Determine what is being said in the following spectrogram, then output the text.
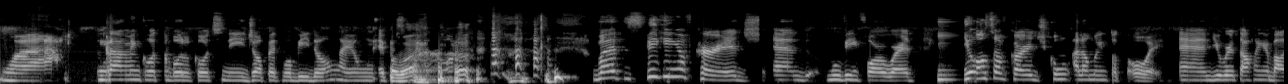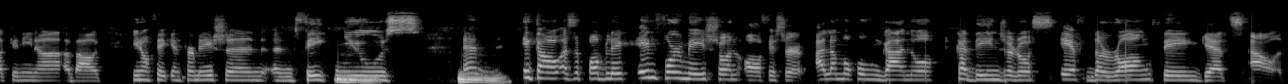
Wow. Ang daming quotable quotes ni Jopet Mobido ngayong episode. Na to. But speaking of courage and moving forward, you also have courage kung alam mo yung totoo eh. And you were talking about kanina about, you know, fake information and fake Mm. news. Mm. And ikaw as a public information officer, alam mo kung gaano ka-dangerous if the wrong thing gets out.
